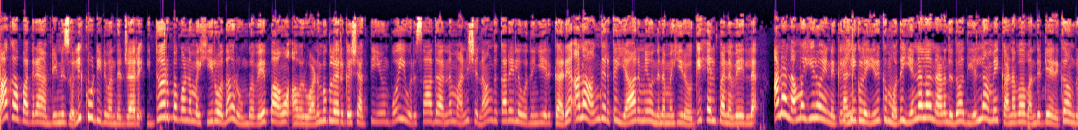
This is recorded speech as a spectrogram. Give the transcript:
நான் காப்பாத்துறேன் அப்படின்னு சொல்லி கூட்டிட்டு வந்துடுறாரு. இன்னொரு பக்கம் நம்ம ஹீரோ தான் ரொம்பவே பாவம். அவர் உடம்புக்குள்ள இருக்க சக்தியும் போய் ஒரு சாதாரண மனுஷனா அங்க கரையில ஒதுங்கி இருக்காரு. ஆனா அங்க இருக்க யாருமே வந்து நம்ம ஹீரோவுக்கு ஹெல்ப் பண்ணவே இல்லை. ஆனா நம்ம ஹீரோயினுக்கு தண்ணிக்குள்ள இருக்கும்போது என்னெல்லாம் நடந்ததோ அது எல்லாமே கனவா வந்துட்டே இருக்கு. அவங்க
